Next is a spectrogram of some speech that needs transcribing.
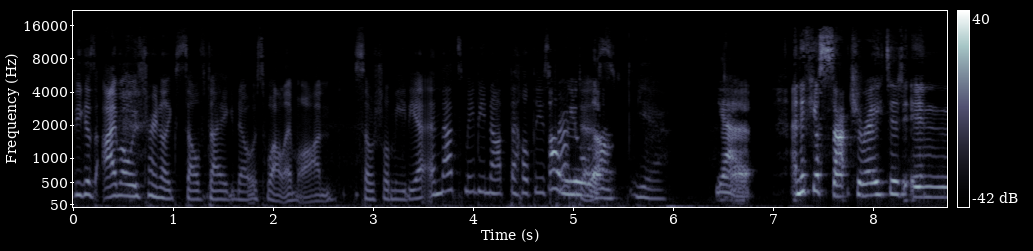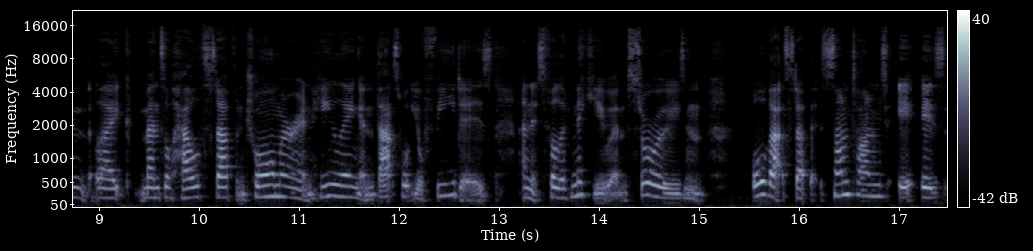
Because I'm always trying to like self-diagnose while I'm on social media, and that's maybe not the healthiest oh, practice. Yeah. Yeah. And if you're saturated in like mental health stuff and trauma and healing, and that's what your feed is, and it's full of NICU and stories and all that stuff, that sometimes it is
